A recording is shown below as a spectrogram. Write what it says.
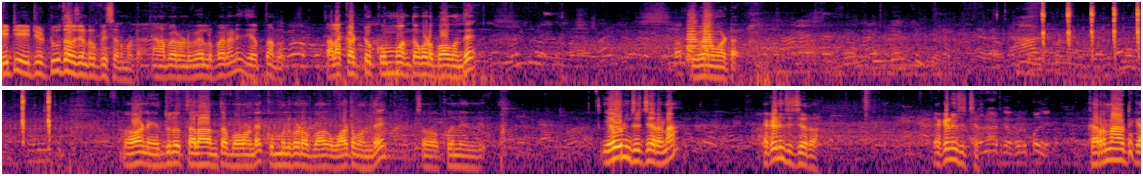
eighty eighty two thousand rupees అనమాట ఎనభై రెండు వేల రూపాయలు అని చెప్తాను తలకట్టు కొమ్ము అంతా కూడా బాగుంది. ఇవన్నమాట. బాగున్నాయి. ఎద్దులు తల అంతా బాగుండే. కొమ్ములు కూడా బాగా వాటం ఉంది. సో కొన్ని ఊరి నుంచి వచ్చారన్నా? ఎక్కడి నుంచి వచ్చారు? ఎక్కడి నుంచి వచ్చారు? కర్ణాటక.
